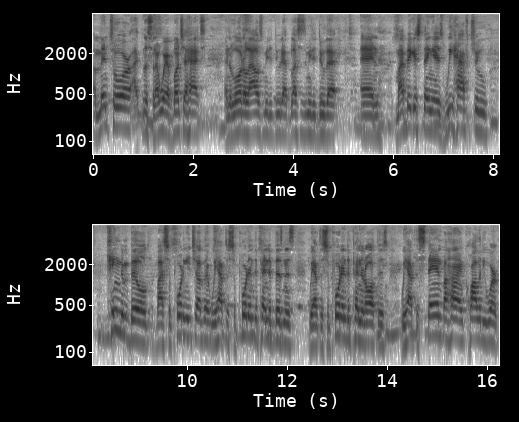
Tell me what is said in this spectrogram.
a mentor. I, listen, I wear a bunch of hats, and the Lord allows me to do that, blesses me to do that. And my biggest thing is we have to kingdom build by supporting each other. We have to support independent business. We have to support independent authors. We have to stand behind quality work.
